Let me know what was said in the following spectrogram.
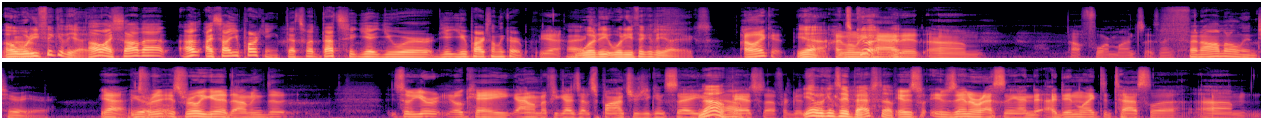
Oh, what do you think of the? IX? Oh, I saw that. I, I saw you parking. That's what. That's yeah. You were you, you parked on the curb. Yeah, I- What do you, What do you think of the iX? I like it. Yeah, I've it's only good, had right? it um, about four months, I think. Phenomenal interior. Yeah, it's re- it's really good. I mean, the so you're okay. I don't know if you guys have sponsors. You can say No. bad stuff or good. Stuff. Yeah, stuff. we can say bad stuff. It was it was interesting. I, I didn't like the Tesla. Um,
